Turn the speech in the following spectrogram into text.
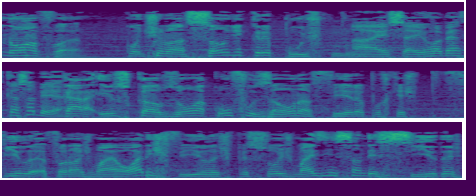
Nova. Continuação de Crepúsculo. Ah, esse aí o Roberto quer saber. Cara, isso causou uma confusão na feira, porque as filas foram as maiores filas, pessoas mais ensandecidas,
